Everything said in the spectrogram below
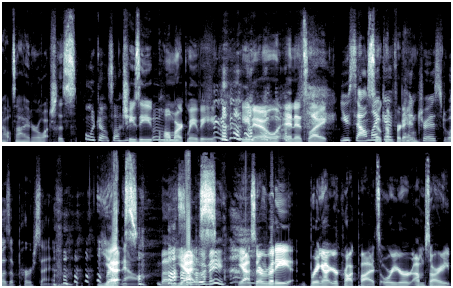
outside or watch this Look outside. cheesy Hallmark movie, you know? And it's like, You sound So like comforting. if Pinterest was a person yes. right now. That's Yes. would be. Yeah, so everybody bring out your crock pots or your I'm sorry,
